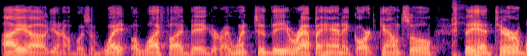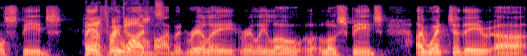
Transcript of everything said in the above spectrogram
I, uh, you know, was a, wi- a Wi-Fi beggar. I went to the Rappahannock Art Council. They had terrible speeds. They had about the free Wi-Fi, but really, really low, low speeds. I went to the uh,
